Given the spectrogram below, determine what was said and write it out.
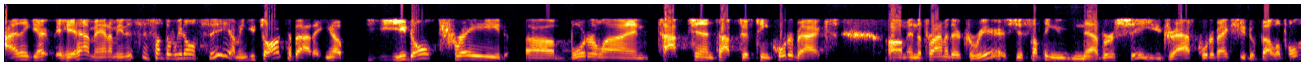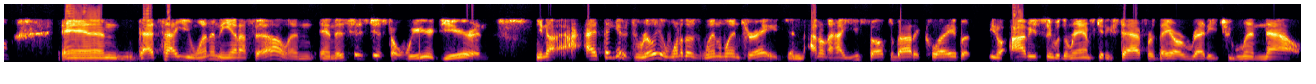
I think, yeah, man, I mean, this is something we don't see. I mean, you talked about it. You know, you don't trade uh, borderline top 10, top 15 quarterbacks um, in the prime of their career. It's just something you never see. You draft quarterbacks, you develop them, and that's how you win in the NFL. And and this is just a weird year. And you know, I, I think it's really one of those win-win trades. And I don't know how you felt about it, Clay, but you know, obviously with the Rams getting Stafford, they are ready to win now.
